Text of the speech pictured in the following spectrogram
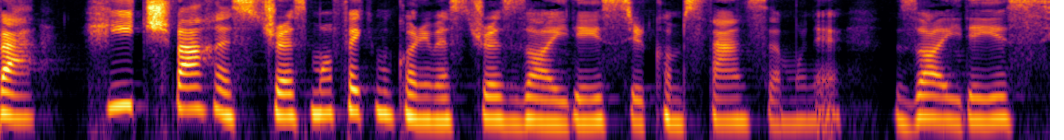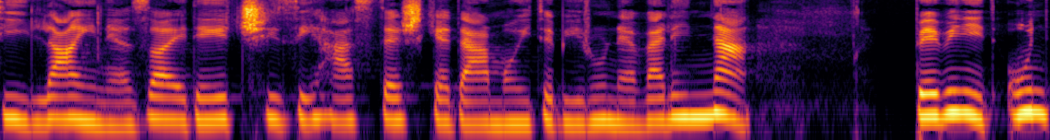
و هیچ وقت استرس ما فکر می‌کنیم استرس زایده سیرکمستنسمونه زایده سی لاینه زایده چیزی هستش که در محیط بیرونه ولی نه. ببینید اون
